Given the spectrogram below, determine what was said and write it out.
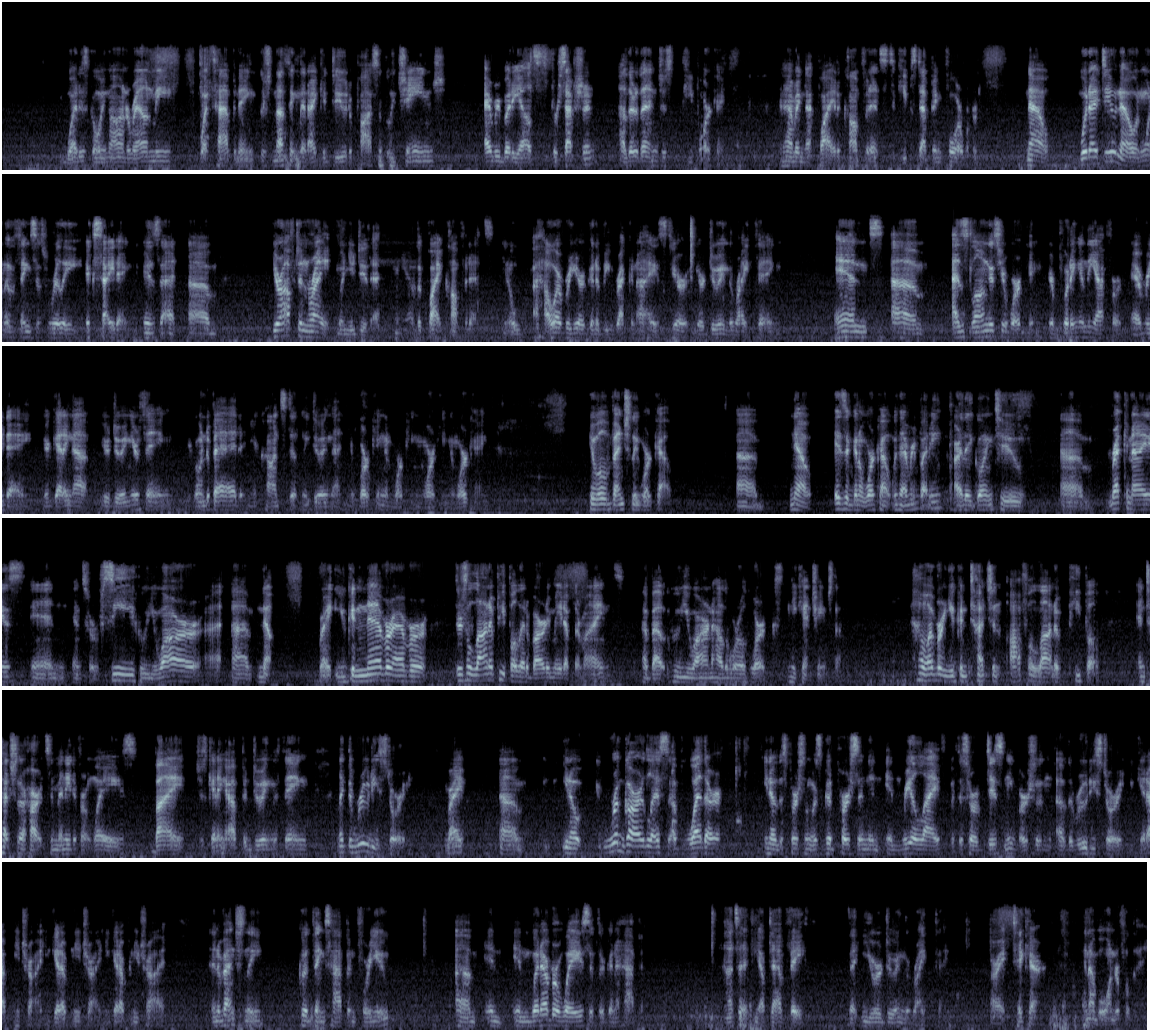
What is going on around me? What's happening? There's nothing that I could do to possibly change everybody else's perception other than just keep working and having that quiet confidence to keep stepping forward. Now, what I do know, and one of the things that's really exciting, is that um, you're often right when you do that. You have the quiet confidence, you know, however you're going to be recognized, you're you're doing the right thing, and um, as long as you're working, you're putting in the effort every day. You're getting up, you're doing your thing, you're going to bed, and you're constantly doing that. You're working and working and working and working. It will eventually work out. Um, now, is it going to work out with everybody? Are they going to um, recognize and and sort of see who you are. Uh, um, no, right? You can never ever. There's a lot of people that have already made up their minds about who you are and how the world works, and you can't change them. However, you can touch an awful lot of people and touch their hearts in many different ways by just getting up and doing the thing, like the Rudy story, right? Um, you know, regardless of whether you know, this person was a good person in, in real life, but the sort of Disney version of the Rudy story. You get up and you try, you get up and you try, and you get up and you try. And eventually, good things happen for you um, in, in whatever ways that they're going to happen. That's it. You have to have faith that you're doing the right thing. All right, take care and have a wonderful day.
